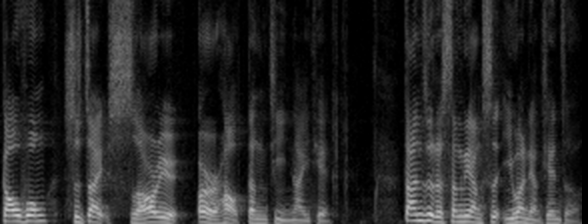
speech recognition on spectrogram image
高峰是在十二月二号登记那一天，单日的声量是一万两千则，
